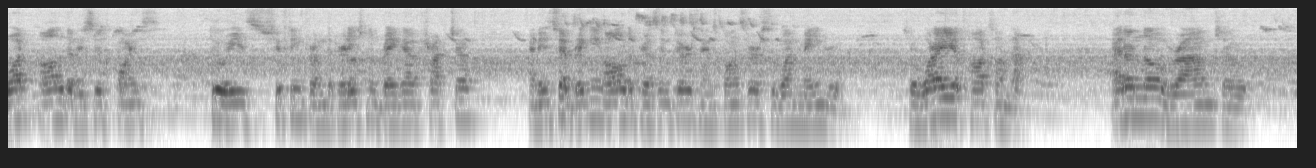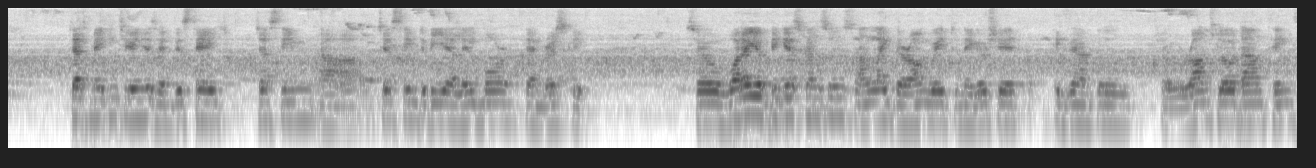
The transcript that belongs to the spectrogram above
what all the research points to is shifting from the traditional breakout structure and instead bringing all the presenters and sponsors to one main room. So what are your thoughts on that? I don't know Ram, so just making changes at this stage just seem uh, just seem to be a little more than risky. So what are your biggest concerns unlike the wrong way to negotiate? Example, so Ram slowed down things,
